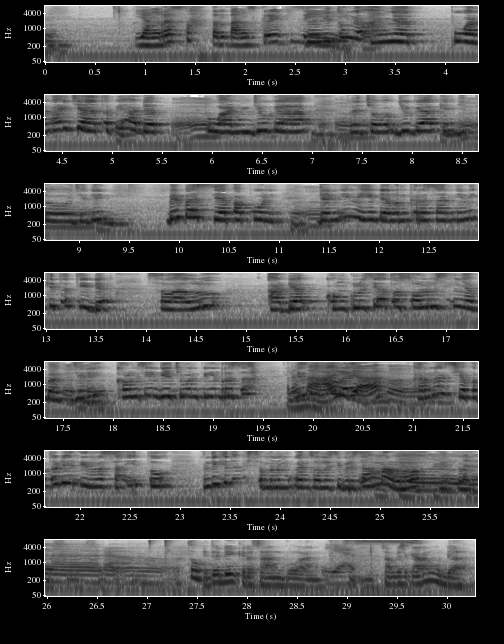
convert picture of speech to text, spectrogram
yang resah tentang skripsi. dan itu nggak hanya puan aja tapi ada tuan juga ada cowok juga kayak gitu. Jadi bebas siapa pun dan ini dalam keresahan ini kita tidak selalu ada konklusi atau solusinya bang jadi kalau misalnya dia cuma pingin resah ya Resah boleh. aja. Hmm. karena siapa tahu dari resah itu nanti kita bisa menemukan solusi bersama loh Hmm, gitu benar. tuh Itu di keresahan puan. Yes. Sampai sekarang udah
